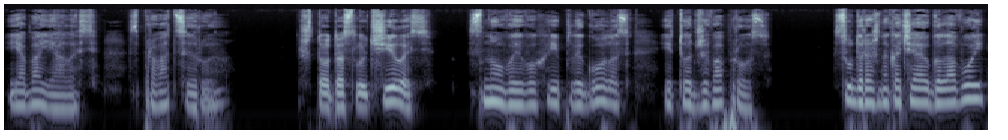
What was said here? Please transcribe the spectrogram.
я боялась, спровоцирую. «Что-то случилось?» Снова его хриплый голос и тот же вопрос. Судорожно качаю головой,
